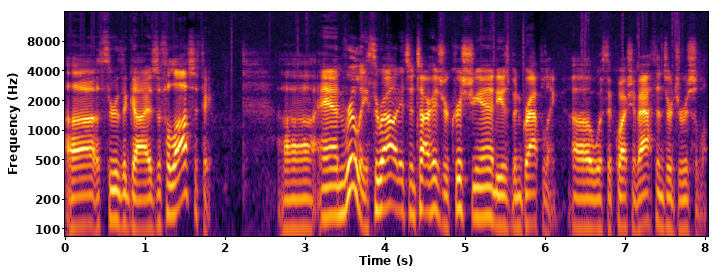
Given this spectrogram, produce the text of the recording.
uh, through the guise of philosophy. Uh, and really, throughout its entire history, Christianity has been grappling uh, with the question of Athens or Jerusalem.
